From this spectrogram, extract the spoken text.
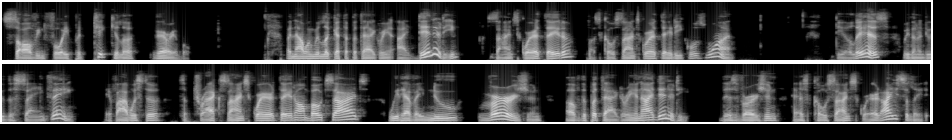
solving for a particular variable. But now when we look at the Pythagorean identity, sine squared theta plus cosine squared theta equals 1. Deal is, we're going to do the same thing. If I was to subtract sine squared theta on both sides, we'd have a new version of the Pythagorean identity. This version has cosine squared isolated.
